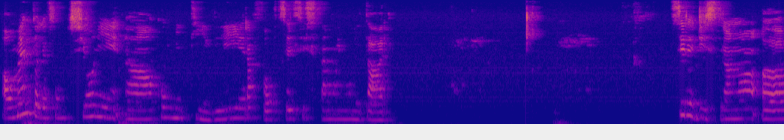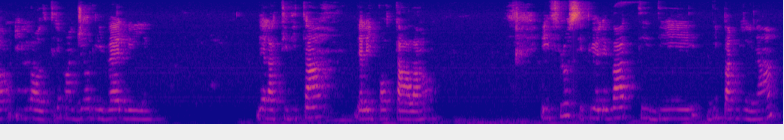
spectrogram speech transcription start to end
Aumenta le funzioni uh, cognitivi e rafforza il sistema immunitario. Si registrano uh, inoltre maggiori livelli dell'attività dell'ipotalamo e i flussi più elevati di dopamina,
